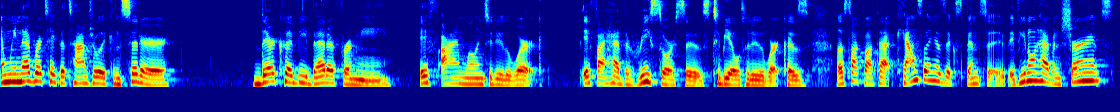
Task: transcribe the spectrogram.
And we never take the time to really consider there could be better for me if I'm willing to do the work, if I had the resources to be able to do the work. Because let's talk about that. Counseling is expensive. If you don't have insurance,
